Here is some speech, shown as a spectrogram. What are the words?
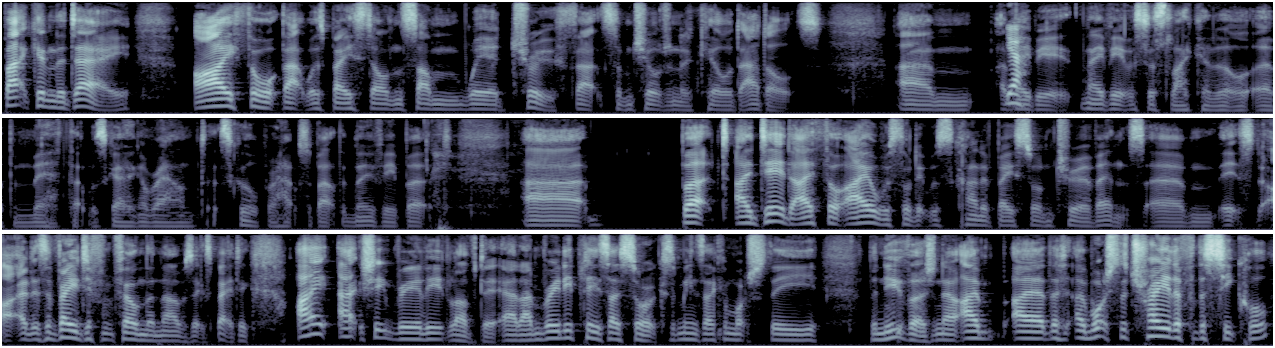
back in the day, I thought that was based on some weird truth that some children had killed adults. Um, Yeah. maybe maybe it was just like a little urban myth that was going around at school, perhaps about the movie. But uh, but I did. I thought I always thought it was kind of based on true events. Um, it's uh, and it's a very different film than I was expecting. I actually really loved it, and I'm really pleased I saw it because it means I can watch the the new version now. I I, the, I watched the trailer for the sequel.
